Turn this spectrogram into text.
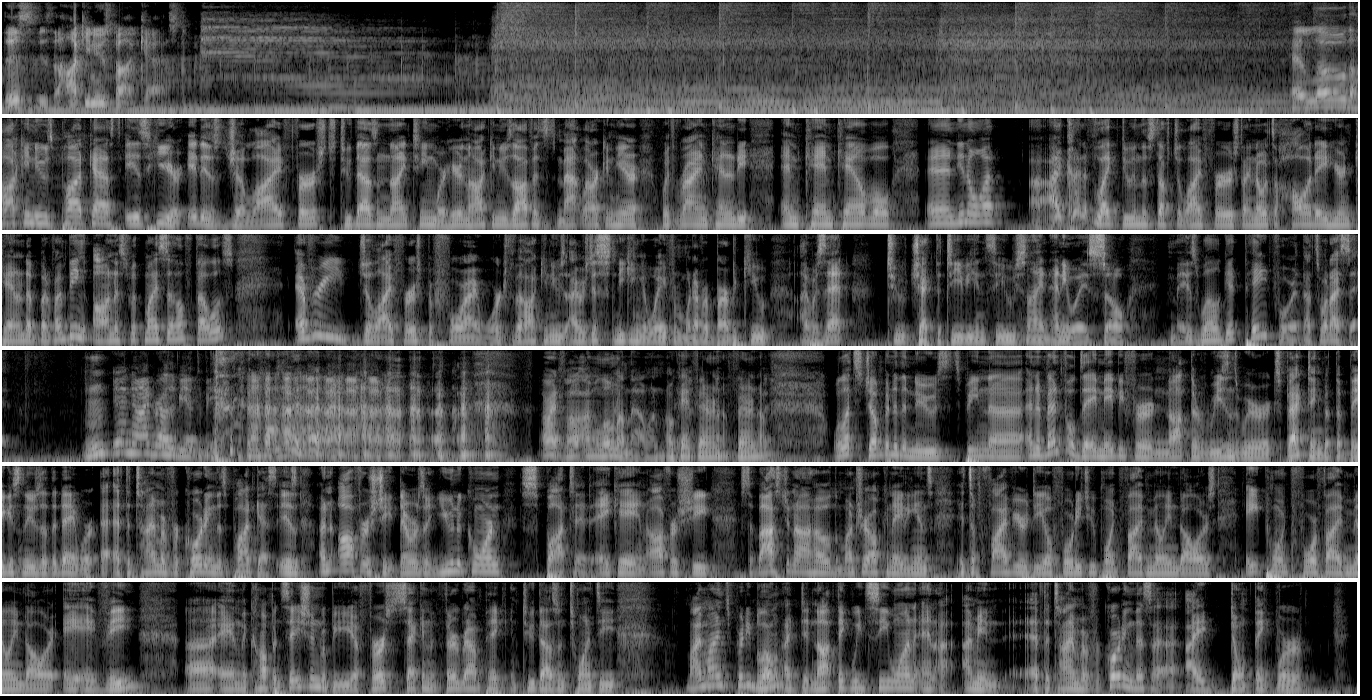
This is the Hockey News Podcast. Hello, the Hockey News Podcast is here. It is July 1st, 2019. We're here in the Hockey News office. It's Matt Larkin here with Ryan Kennedy and Ken Campbell. And you know what? I kind of like doing this stuff July 1st. I know it's a holiday here in Canada, but if I'm being honest with myself, fellas, every July 1st before I worked for the Hockey News, I was just sneaking away from whatever barbecue I was at to check the TV and see who signed, anyways. So, may as well get paid for it. That's what I say. Hmm? Yeah, no, I'd rather be at the beach. All right, well, I'm alone on that one. Okay, fair enough, fair enough. Well, let's jump into the news. It's been uh, an eventful day, maybe for not the reasons we were expecting, but the biggest news of the day, we're, at the time of recording this podcast, is an offer sheet. There was a unicorn spotted, aka an offer sheet. Sebastian Aho, the Montreal Canadiens. It's a five-year deal, $42.5 million, $8.45 million AAV. Uh, and the compensation would be a first, second, and third round pick in 2020 my mind's pretty blown. I did not think we'd see one, and I, I mean, at the time of recording this, I, I don't think we're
